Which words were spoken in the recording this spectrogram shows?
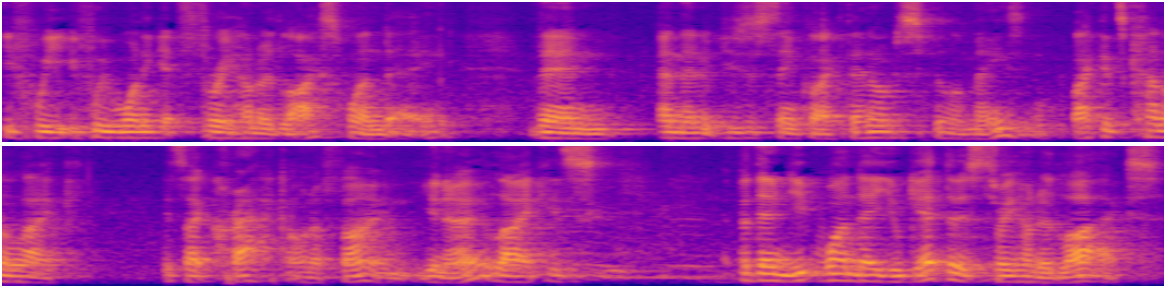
if we if we want to get 300 likes one day, then and then you just think like then I'll just feel amazing. Like it's kind of like it's like crack on a phone, you know? Like it's but then one day you'll get those 300 likes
